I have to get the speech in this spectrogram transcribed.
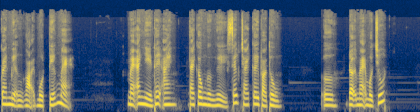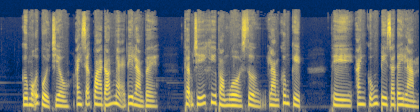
quen miệng gọi một tiếng mẹ. Mẹ anh nhìn thấy anh, tay không ngừng nghỉ xếp trái cây vào thùng. Ừ, đợi mẹ một chút. Cứ mỗi buổi chiều anh sẽ qua đón mẹ đi làm về. Thậm chí khi vào mùa xưởng làm không kịp thì anh cũng đi ra đây làm.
